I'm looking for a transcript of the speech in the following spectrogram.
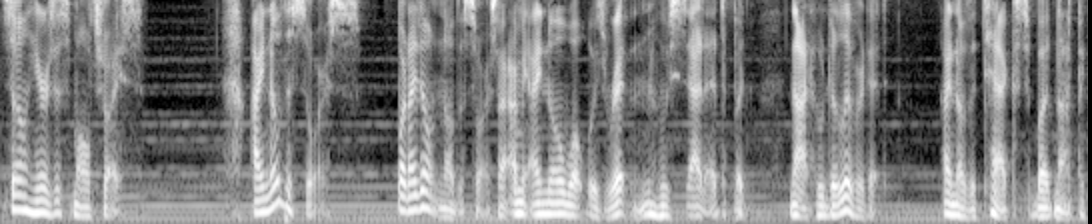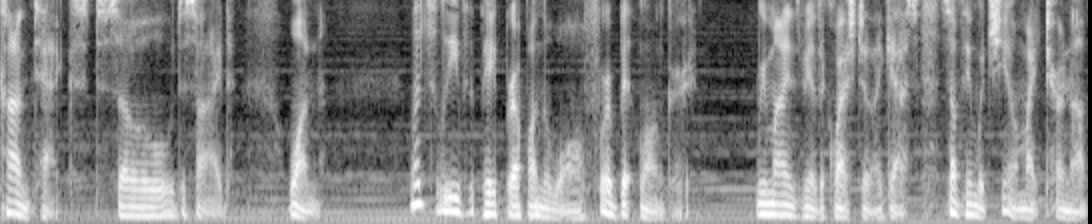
So here's a small choice. I know the source, but I don't know the source. I mean, I know what was written, who said it, but not who delivered it. I know the text, but not the context. So decide. 1. Let's leave the paper up on the wall for a bit longer. It reminds me of the question, I guess, something which, you know, might turn up.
